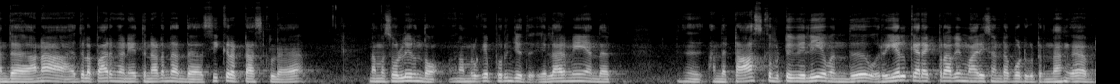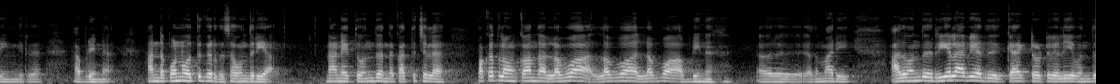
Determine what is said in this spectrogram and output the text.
அந்த ஆனால் இதில் பாருங்கள் நேற்று நடந்த அந்த சீக்ரெட் டாஸ்கில் நம்ம சொல்லியிருந்தோம். நம்மளுக்கே புரிஞ்சுது. எல்லாருமே அந்த அந்த டாஸ்க்கை விட்டு வெளியே வந்து ரியல் கேரக்டராகவே மாறி சண்டை போட்டுக்கிட்டு இருந்தாங்க அப்படிங்கிற அப்படின்னு. அந்த பொண்ணு ஒத்துக்கிறது சௌந்தர்யா. நான் நேற்று வந்து அந்த கத்துச்சில் பக்கத்தில் உட்காந்தா லவ்வா லவ்வா லவ்வா அப்படின்னு ஒரு அது மாதிரி அது வந்து ரியலாகவே அது கேரக்டர் விட்டு வெளியே வந்து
